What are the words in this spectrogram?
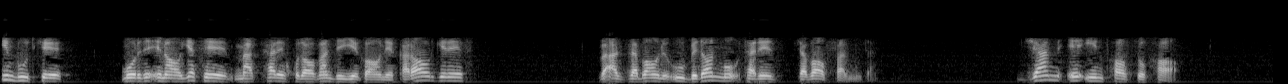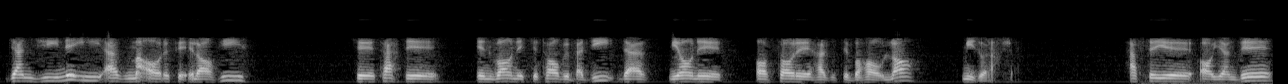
این بود که مورد عنایت مظهر خداوند یگانه قرار گرفت و از زبان او بدان معترض جواب فرمودند. جمع این پاسخها گنجینه ای از معارف الهی است که تحت عنوان کتاب بدی در میان آثار حضرت بهاءالله می درخشد هفته آینده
